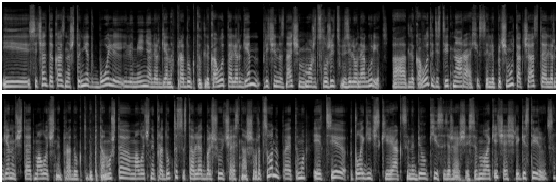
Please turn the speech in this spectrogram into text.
и сейчас доказано, что нет более или менее аллергенных продуктов. Для кого-то аллерген причина значим может служить зеленый огурец, а для кого-то действительно арахис. Или почему так часто аллергеном считают молочные продукты? Да потому что молочные продукты составляют большое большую часть нашего рациона, поэтому эти патологические реакции на белки, содержащиеся в молоке, чаще регистрируются.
